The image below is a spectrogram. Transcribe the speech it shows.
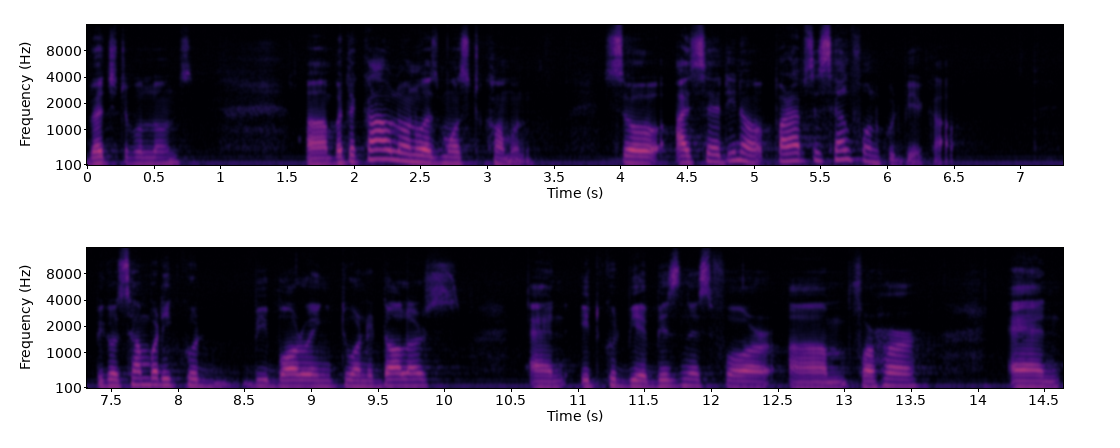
vegetable loans. Uh, but the cow loan was most common. So I said, you know, perhaps a cell phone could be a cow because somebody could be borrowing $200 and it could be a business for, um, for her. And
